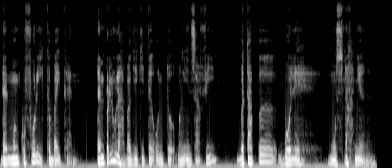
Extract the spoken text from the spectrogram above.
dan mengkufuri kebaikan. Dan perlulah bagi kita untuk menginsafi betapa boleh musnahnya.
